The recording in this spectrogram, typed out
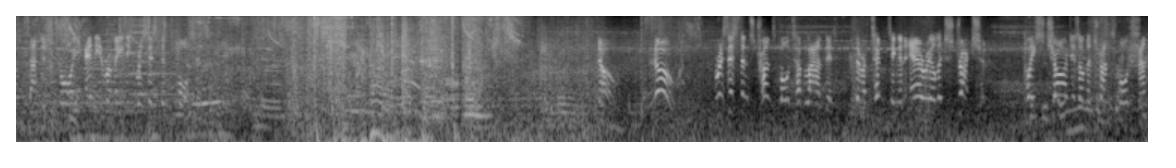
Advance and destroy any remaining resistance forces. No, no! Resistance transports have landed. They're attempting an aerial extraction. Place charges on the transports and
